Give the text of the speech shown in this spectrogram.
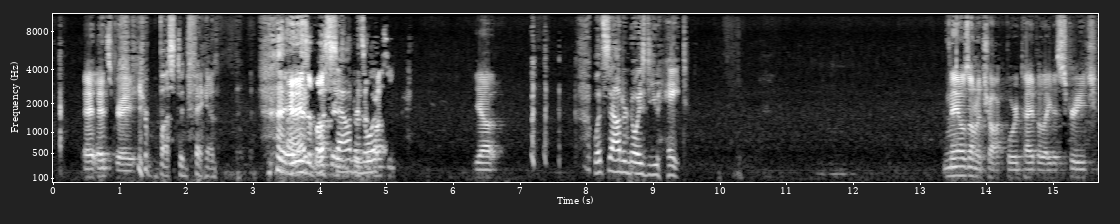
it, it's great. Your busted fan. it is a busted sound or noise. Yep. what sound or noise do you hate? Nails on a chalkboard type of like a screech,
